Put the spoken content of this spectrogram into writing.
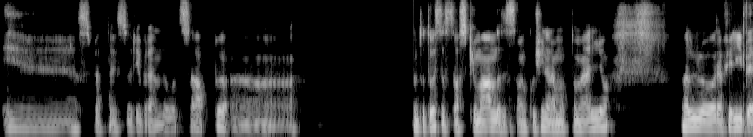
E, aspetta che sto riaprendo Whatsapp. Uh, in tutto questo sto schiumando, se stavo in cucina era molto meglio. Allora, Felipe.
